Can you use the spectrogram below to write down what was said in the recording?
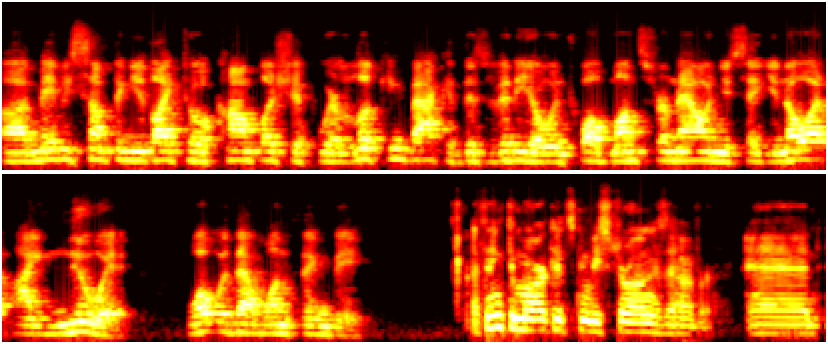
Uh, maybe something you'd like to accomplish if we're looking back at this video in 12 months from now, and you say, you know what, I knew it. What would that one thing be? I think the market's gonna be strong as ever, and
